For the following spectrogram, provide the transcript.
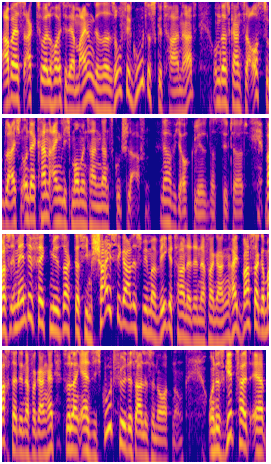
Aber er ist aktuell heute der Meinung, dass er so viel Gutes getan hat, um das Ganze auszugleichen und er kann eigentlich momentan ganz gut schlafen. Da habe ich auch gelesen, das Zitat. Was im Endeffekt mir sagt, dass ihm scheißegal ist, wem er wehgetan hat in der Vergangenheit, was er gemacht hat in der Vergangenheit, solange er sich gut fühlt, ist alles in Ordnung. Und es gibt halt, er,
